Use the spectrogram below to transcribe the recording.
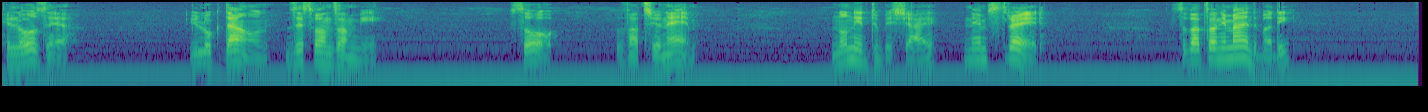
Hello there. You look down. This one's on me. So, what's your name? No need to be shy. Name's Strade. So what's on your mind, buddy?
